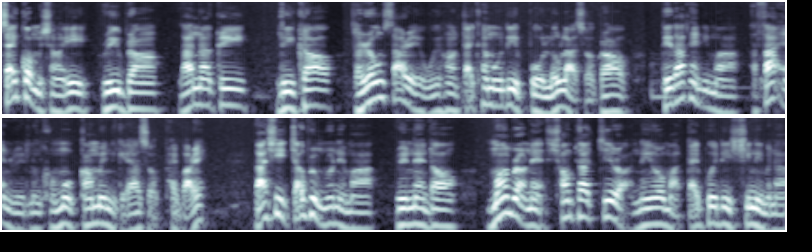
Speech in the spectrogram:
စိုက်ကော်မရှင်၏ရီဘရောင် လာနာဂရီလီကောက်ဒရုံစားရဝေဟွန်တိုက်ခတ်မှုတွေပိုလှုပ်လာစော်ကြောက်ဒေသခံဒီမှာအသအန်ရီလုံခုံမှုကောင်းမင်းနေကြရဆိုဖိုက်ပါတယ်။လာရှိကြောက်ဖြူမျိုးနေမှာရီနန်တောင်မွန်ဘရောင်နဲ့ရှောင်းဖျားကြီးရောအနေရောမှာတိုက်ပွဲတိရှိနေမနာ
